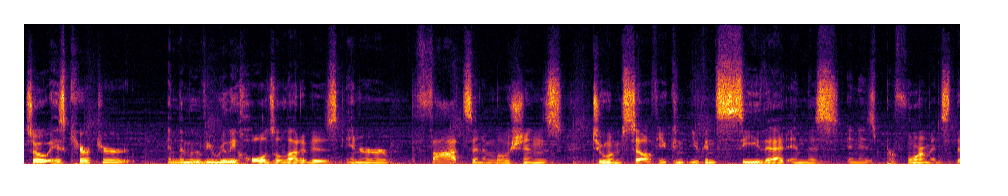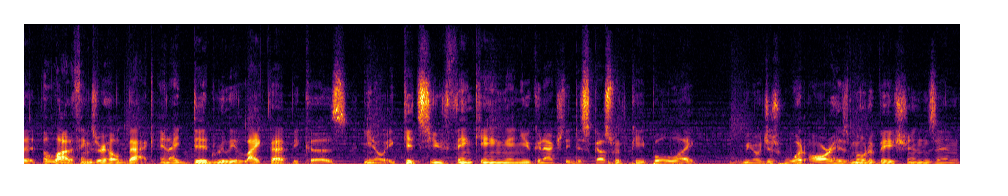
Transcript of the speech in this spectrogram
So his character in the movie really holds a lot of his inner thoughts and emotions to himself. You can you can see that in this in his performance that a lot of things are held back. And I did really like that because, you know, it gets you thinking and you can actually discuss with people like you know just what are his motivations and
